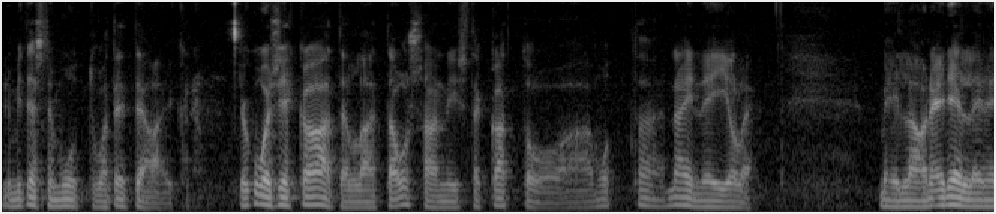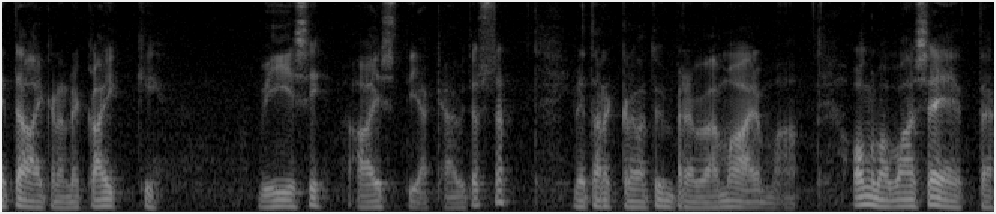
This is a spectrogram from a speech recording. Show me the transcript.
niin miten ne muuttuvat etäaikana? Joku voisi ehkä ajatella, että osa niistä katoaa, mutta näin ei ole. Meillä on edelleen etäaikana ne kaikki viisi aistia käytössä, ja ne tarkkailevat ympäröivää maailmaa. Ongelma on vaan se, että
